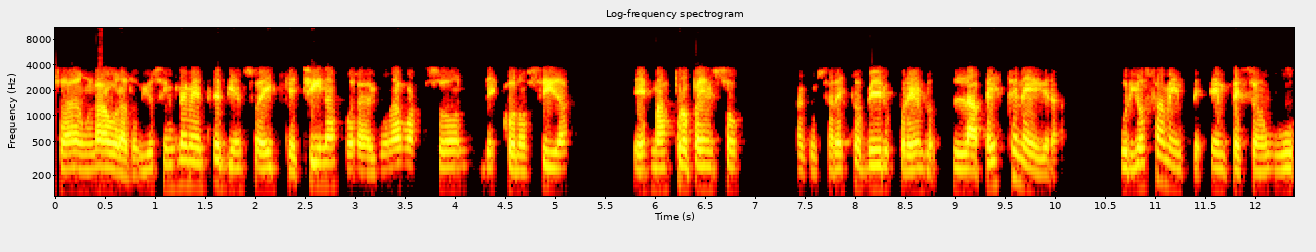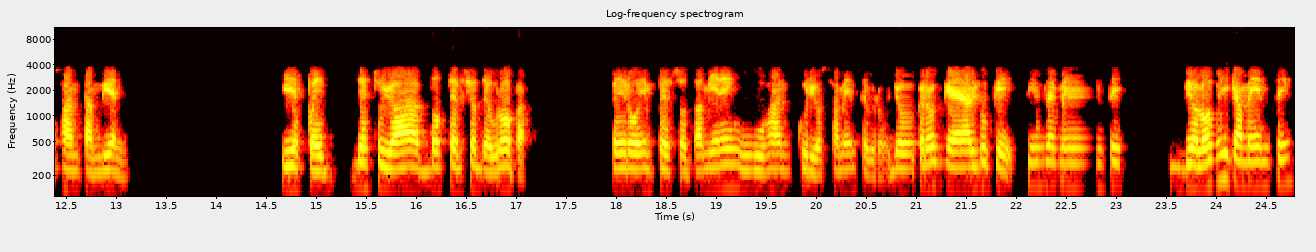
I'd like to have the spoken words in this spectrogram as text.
sea un laboratorio? Yo simplemente pienso ahí que China, por alguna razón desconocida, es más propenso a causar estos virus. Por ejemplo, la peste negra, curiosamente, empezó en Wuhan también. Y después destruyó a dos tercios de Europa. Pero empezó también en Wuhan, curiosamente, bro. Yo creo que es algo que simplemente biológicamente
